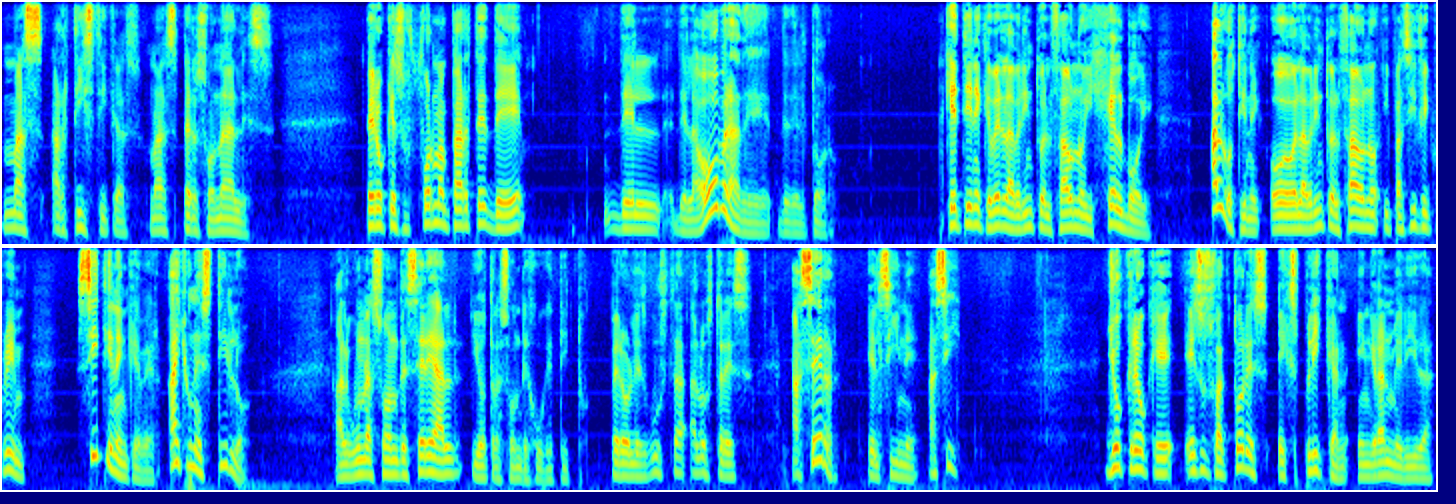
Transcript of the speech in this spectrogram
más artísticas, más personales pero que forman parte de, de la obra de, Del Toro. ¿Qué tiene que ver el laberinto del fauno y Hellboy? Algo tiene, o el laberinto del fauno y Pacific Rim. Sí tienen que ver, hay un estilo. Algunas son de cereal y otras son de juguetito, pero les gusta a los tres hacer el cine así. Yo creo que esos factores explican en gran medida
